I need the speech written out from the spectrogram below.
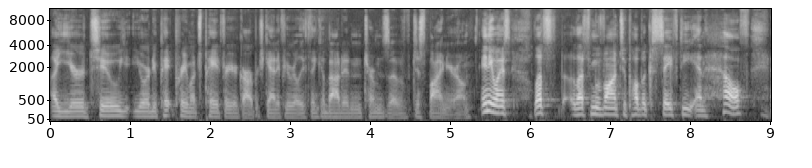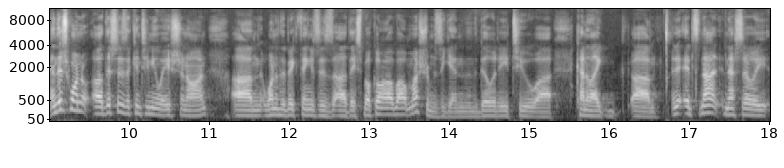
a year or two, you already pay, pretty much paid for your garbage can if you really think about it in terms of just buying your own. Anyways, let's let's move on to public safety and health. And this one, uh, this is a continuation on. Um, one of the big things is uh, they spoke about mushrooms again and the ability to uh, kind of like, um, it's not necessarily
